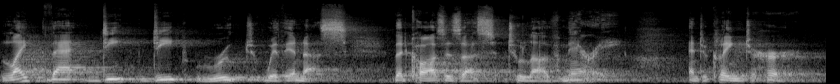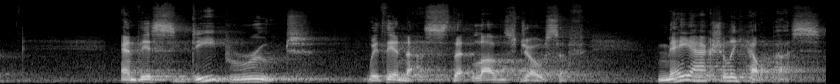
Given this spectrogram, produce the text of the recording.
like that deep, deep root within us that causes us to love Mary and to cling to her. And this deep root within us that loves Joseph may actually help us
